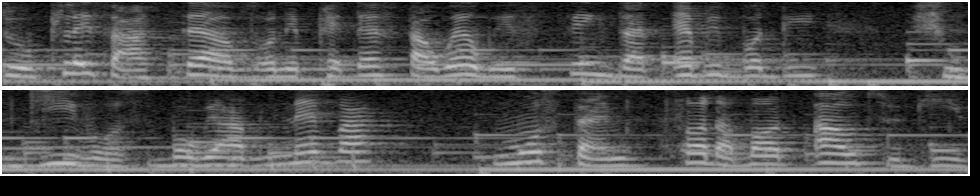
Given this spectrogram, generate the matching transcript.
to place ourselves on a pedestal where we think that everybody should give us but we have never most times thought about how to give.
